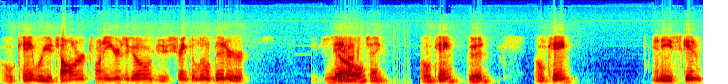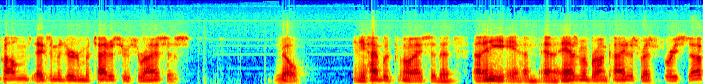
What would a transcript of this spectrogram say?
Okay. Were you taller 20 years ago? Did you shrink a little bit, or stay No. about the same? Okay. Good. Okay. Any skin problems? Eczema, dermatitis, or psoriasis? No, Any blood? Oh, I said that. Uh, any um, uh, asthma, bronchitis, respiratory stuff?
